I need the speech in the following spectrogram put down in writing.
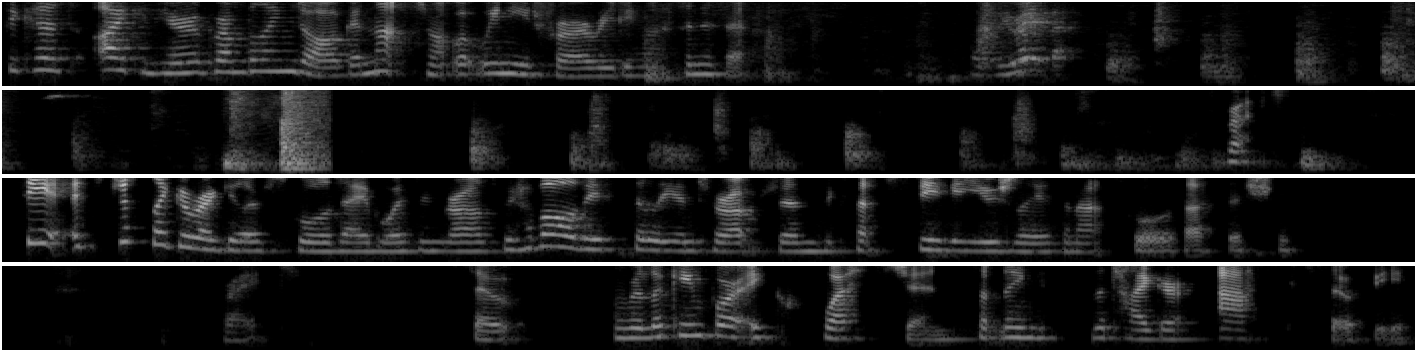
because I can hear a grumbling dog and that's not what we need for our reading lesson, is it? So I'll be right back. Right. See, it's just like a regular school day, boys and girls. We have all these silly interruptions, except Stevie usually isn't at school with us, is she? Right. So we're looking for a question, something the tiger asked Sophie.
